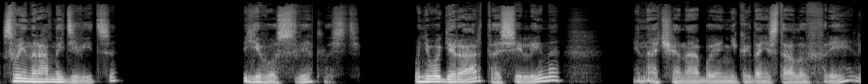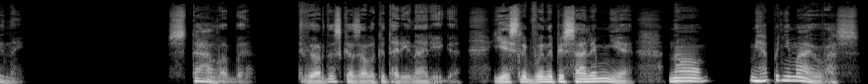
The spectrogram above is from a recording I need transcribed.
своенравной девице? Его светлость. У него Герард, а Селина... Иначе она бы никогда не стала фрейлиной. «Стала бы», — твердо сказала Катарина Рига, — «если бы вы написали мне. Но «Я понимаю вас.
